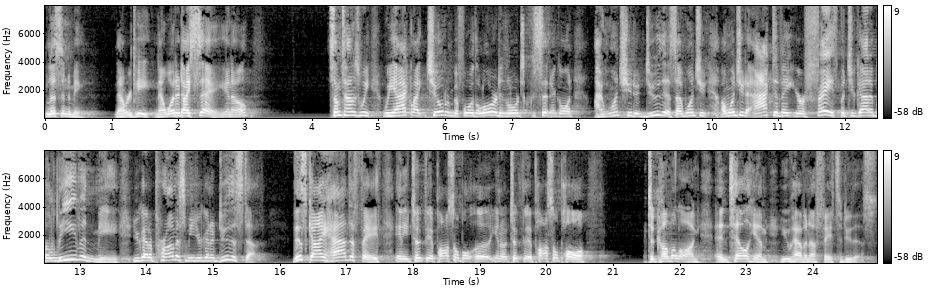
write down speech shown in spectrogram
listen to me. Now repeat. Now what did I say, you know? Sometimes we, we act like children before the Lord, and the Lord's sitting there going, I want you to do this. I want you, I want you to activate your faith, but you got to believe in me. You got to promise me you're going to do this stuff. This guy had the faith, and he took the apostle, uh, you know, took the apostle Paul to come along and tell him, "You have enough faith to do this."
